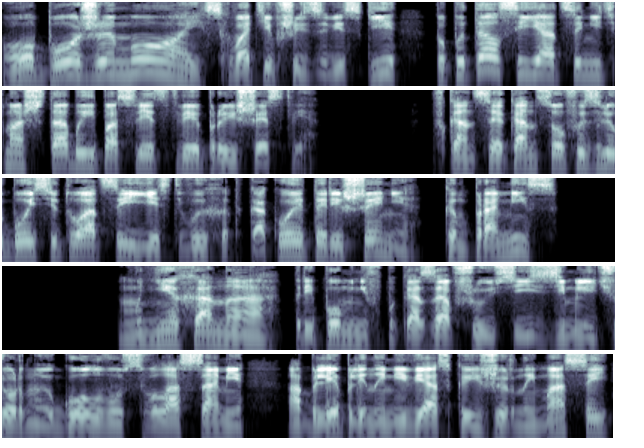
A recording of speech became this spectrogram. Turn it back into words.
«О боже мой!» — схватившись за виски, попытался я оценить масштабы и последствия происшествия. В конце концов, из любой ситуации есть выход, какое-то решение, компромисс. Мне хана, припомнив показавшуюся из земли черную голову с волосами, облепленными вязкой и жирной массой,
